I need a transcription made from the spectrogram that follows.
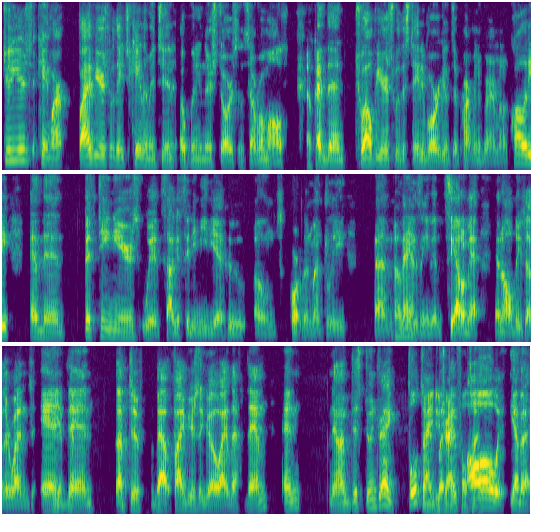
two years at Kmart, five years with HK Limited, opening their stores in several malls, okay. and then 12 years with the state of Oregon's Department of Environmental Quality, and then 15 years with SagaCity Media, who owns Portland Monthly um, oh, magazine yeah. and Seattle Met and all these other ones. And yep, then yep. up to about five years ago, I left them and now I'm just doing drag full time. do drag full time. Yeah, but I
